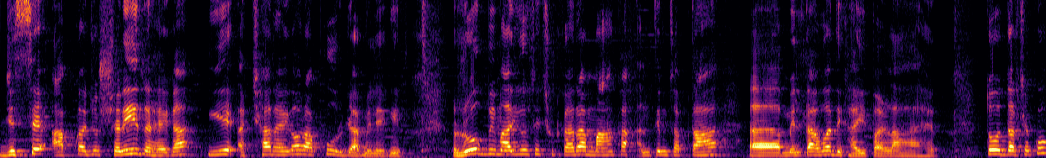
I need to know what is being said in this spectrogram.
जिससे आपका जो शरीर रहेगा, ये अच्छा रहेगा और आपको ऊर्जा मिलेगी। रोग बीमारियों से छुटकारा माह का अंतिम सप्ताह मिलता हुआ दिखाई पड़ रहा है। तो दर्शकों,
